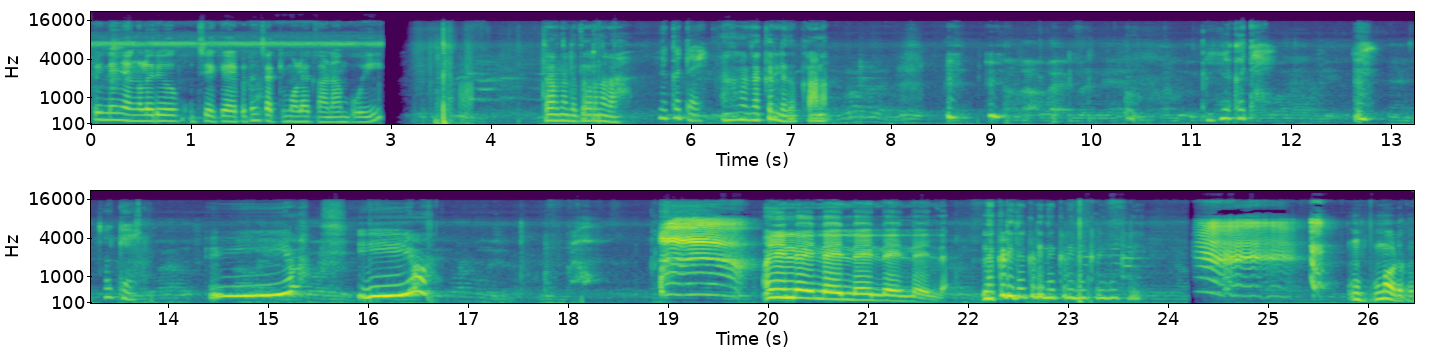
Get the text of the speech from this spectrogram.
പിന്നെ ഞങ്ങളൊരു ഉച്ചയൊക്കെ ആയപ്പോഴത്തേക്കും ചക്കിമോളെ കാണാൻ പോയി. തുറന്നടാ തുറന്നടാ. നിൽക്കട്ടെ ഇത് കാണാം. നിൽക്കട്ടെ ഓക്കെ. അയ്യോ ഇല്ല ഇല്ല ഇല്ല ഇല്ല ഇല്ല ഇല്ല. നിക്കടി നിക്കടി നിക്കടി നിക്കടി നിക്കടി. ഉമ്മ കൊടുക്ക്.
